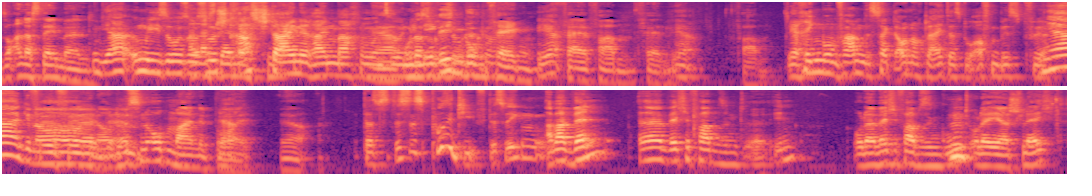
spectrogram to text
So Understatement. Ja, irgendwie so, so, so Strasssteine reinmachen ja. und so in Oder die so Regenbogenfäden. Ja. Farben, Fäden. Ja. Farben. Ja, Regenbogenfarben, das zeigt auch noch gleich, dass du offen bist für. Ja, genau, für, für, genau. Du bist ein open-minded Boy. Ja. ja. Das, das ist positiv, deswegen. Aber wenn, äh, welche Farben sind äh, in? Oder welche Farben sind gut hm. oder eher schlecht?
